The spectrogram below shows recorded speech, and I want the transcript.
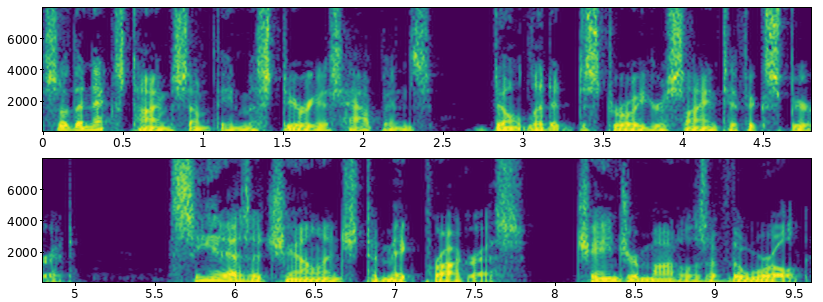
So the next time something mysterious happens, don't let it destroy your scientific spirit. See it as a challenge to make progress, change your models of the world,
